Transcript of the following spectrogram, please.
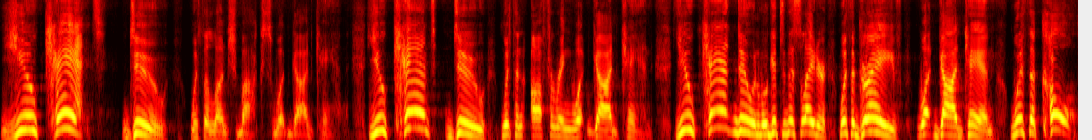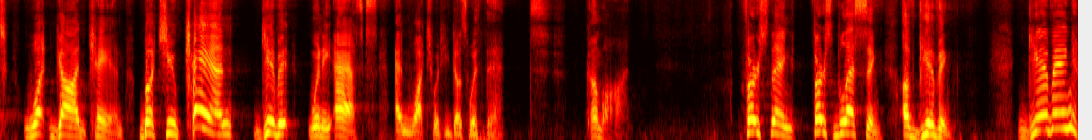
You can't do with a lunchbox what God can. You can't do with an offering what God can. You can't do, and we'll get to this later, with a grave what God can, with a colt what God can. But you can give it when He asks and watch what He does with it. Come on. First thing, first blessing of giving. Giving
